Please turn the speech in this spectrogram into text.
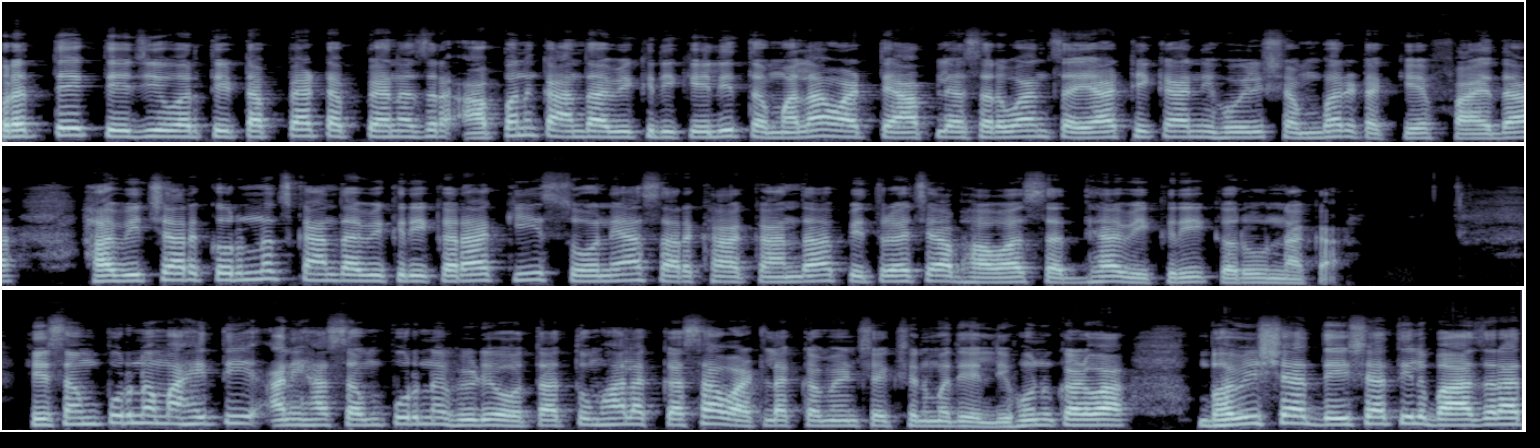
प्रत्येक तेजीवरती टप्प्याटप्प्यानं जर आपण कांदा विक्री केली तर मला वाटते आपल्या सर्वांचा या ठिकाणी होईल शंभर टक्के फायदा. हा विचार करूनच कांदा विक्री करा की सोन्यासारखा कांदा पितळच्या भावात सध्या विक्री करू नका. ही संपूर्ण माहिती आणि हा संपूर्ण व्हिडिओ होता तुम्हाला कसा वाटला कमेंट सेक्शनमध्ये लिहून कळवा. भविष्यात देशातील बाजारात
